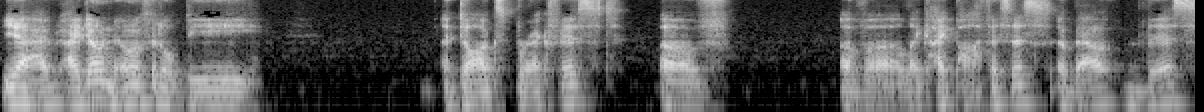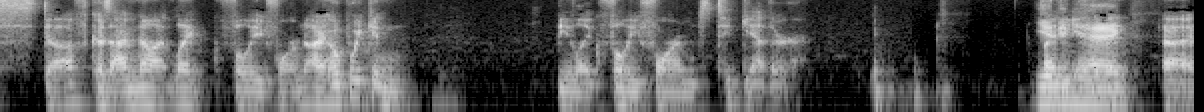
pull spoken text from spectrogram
Yeah, I, I don't know if it'll be a dog's breakfast of of a like hypothesis about this stuff because I'm not like fully formed. I hope we can be like fully formed together. Yin and yang. Uh,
